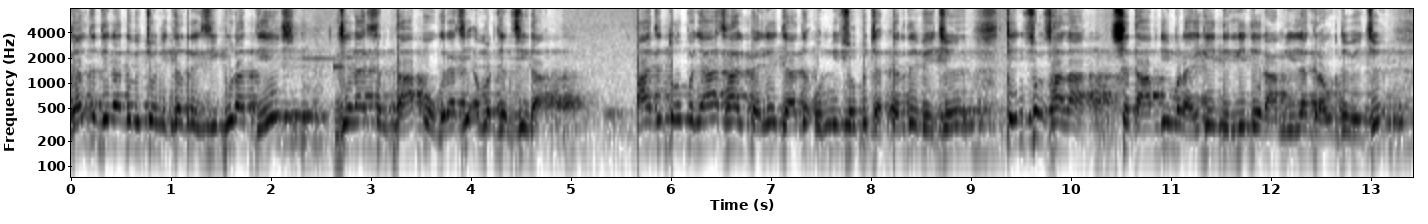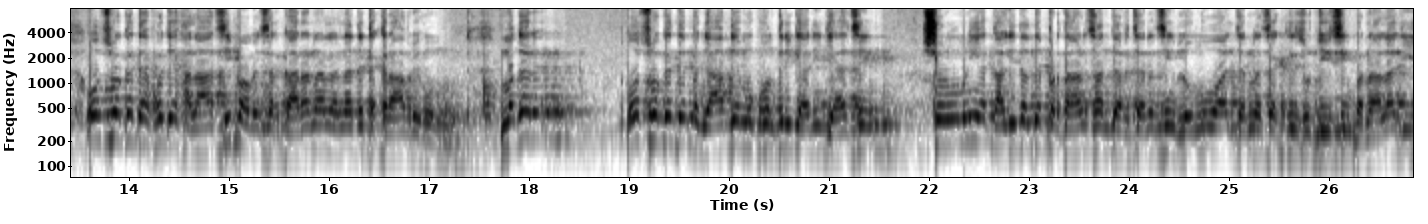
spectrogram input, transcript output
ਗਲਤ ਦਿਨਾਂ ਦੇ ਵਿੱਚੋਂ ਨਿਕਲ ਰਹੀ ਸੀ, ਪੂਰਾ ਦੇਸ਼ ਜਿਹੜਾ ਸੰਤਾਪ ਭੋਗ ਰਿਹਾ ਸੀ ਐਮਰਜੈਂਸੀ ਦਾ। ਅੱਜ ਤੋਂ 50 ਸਾਲ ਪਹਿਲੇ ਜਦ 1975 ਦੇ ਵਿੱਚ 300 ਸਾਲਾ ਸ਼ਤਾਬਦੀ ਮਨਾਈ ਗਈ ਦਿੱਲੀ ਦੇ ਰਾਮਲੀਲਾ ਗਰਾਊਂਡ ਦੇ ਵਿੱਚ, ਉਸ ਵਕਤ ਇਹੋ ਜਿਹੇ ਹਾਲਾਤ ਸੀ, ਭਾਵੇਂ ਸਰਕਾਰਾਂ ਨਾਲ ਇਹਨਾਂ ਦੇ ਟਕਰਾਵ ਰਹੇ ਹੋਣ। ਮਗਰ ਉਸ ਵਕਤ ਦੇ ਪੰਜਾਬ ਦੇ ਮੁੱਖ ਮੰਤਰੀ ਗਿਆਨੀ ਜੈਲ ਸਿੰਘ ਸ਼੍ਰੋਮਣੀ ਅਕਾਲੀ ਦਲ ਦੇ ਪ੍ਰਧਾਨ ਸੰਤ ਹਰਚਰਨ ਸਿੰਘ ਲੋਂਗੋਵਾਲ ਜਨਰਲ ਸੈਕਟਰੀ ਸੁਰਜੀਤ ਸਿੰਘ ਬਰਨਾਲਾ ਜੀ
